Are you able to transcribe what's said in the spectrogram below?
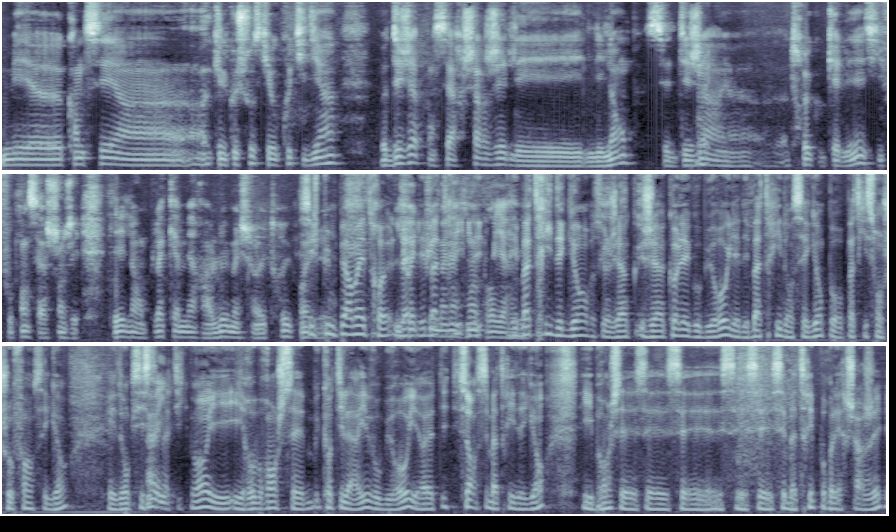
mais euh, quand c'est un, quelque chose qui est au quotidien déjà penser à recharger les, les lampes c'est déjà un truc auquel il faut penser à changer les lampes, la caméra, le machin, le truc. si je, puis me permettre, les, batteries, les, batteries, des gants, parce que j'ai un, un, collègue au bureau, il a des batteries dans ses gants pour, parce qu'ils sont chauffants ces gants, et donc ah systématiquement il, il, rebranche ses, quand il arrive au bureau, il, sort ses batteries des gants, il branche ses, ses, ses batteries pour les recharger.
